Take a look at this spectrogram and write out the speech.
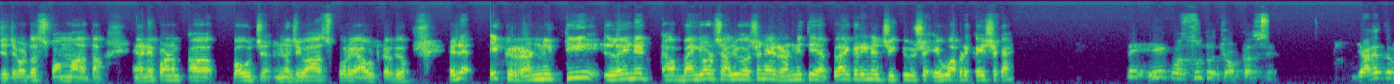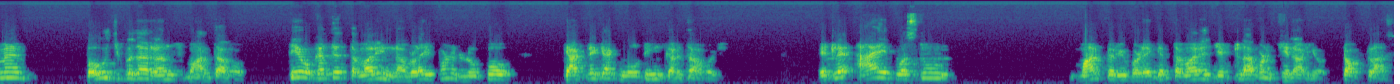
જે જબરદસ્ત ફોર્મમાં હતા, એને પણ બહુ જ નજીવા સ્કોરે આઉટ કરી દીધો. એટલે એક રણનીતિ લઈને બેંગ્લોર ચાલ્યું હશે ને રણનીતિ એપ્લાય કરીને જીત્યું છે, એવું આપણે કહી શકાય? એક વસ્તુ તો ચોક્કસ છે. જ્યારે તમે બહુ જ બધા રન્સ મારતા હો, તે વખતે તમારી નબળાઈ પણ લોકો ક્યાંક ને ક્યાંક નોટિંગ કરતા હોય છે. એટલે આ એક વસ્તુ માર્ક કરવી પડે કે તમારે જેટલા પણ ખેલાડીઓ ટોપ ક્લાસ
